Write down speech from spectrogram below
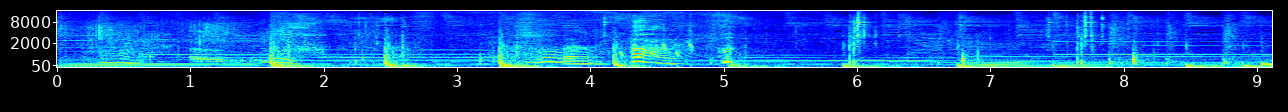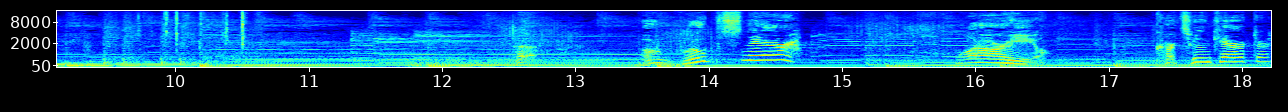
Uh, a rope snare? What are you? Cartoon character?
